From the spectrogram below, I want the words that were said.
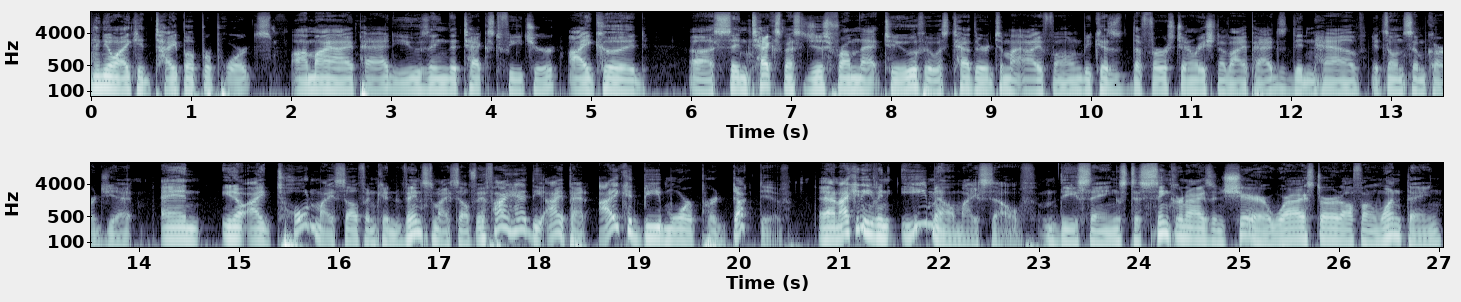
And, you know, I could type up reports on my iPad using the text feature. I could uh, send text messages from that too if it was tethered to my iPhone because the first generation of iPads didn't have its own SIM cards yet. And you know, I told myself and convinced myself if I had the iPad, I could be more productive. And I can even email myself these things to synchronize and share where I started off on one thing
